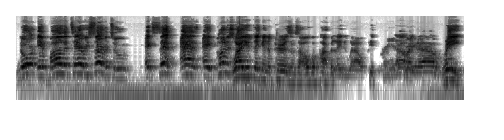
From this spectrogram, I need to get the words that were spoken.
nor involuntary servitude, except as a punishment. Why are you thinking the prisons are overpopulated with our people? Bring it out. Bring it out. Read.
